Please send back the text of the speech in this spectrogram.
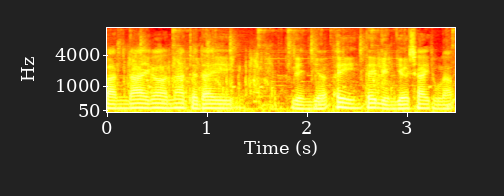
บันๆได้ก็น่าจะได้เหรียญเยอะ เอ้ย ได้เหรียญเยอะใช่ถูกแล้ว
